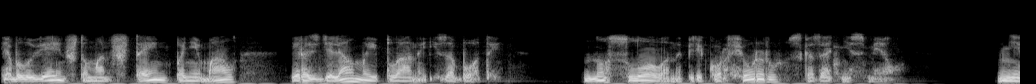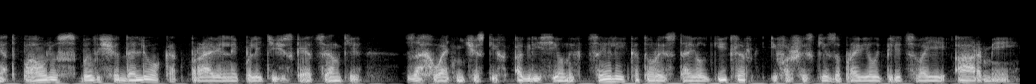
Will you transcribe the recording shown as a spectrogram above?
Я был уверен, что Манштейн понимал и разделял мои планы и заботы, но слова наперекор фюреру сказать не смел. Нет, Паулюс был еще далек от правильной политической оценки захватнических агрессивных целей, которые ставил Гитлер и фашистские заправилы перед своей армией.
